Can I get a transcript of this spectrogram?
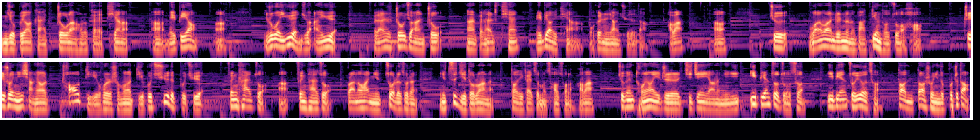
你就不要改周了或者改天了啊，没必要啊。如果月你就按月，本来是周就按周，那本来是天没必要一天啊。我个人这样觉得的，好吧？啊，就完完整整的把定投做好。至于说你想要抄底或者什么底部区域的布局，分开做啊，分开做，不然的话你做着做着你自己都乱了，到底该怎么操作了？好吧？就跟同样一只基金一样的，你一边做左侧，一边做右侧，到你到时候你都不知道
